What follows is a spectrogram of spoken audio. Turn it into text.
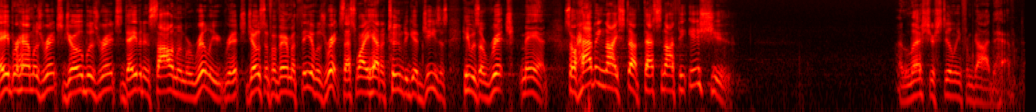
Abraham was rich, Job was rich, David and Solomon were really rich, Joseph of Arimathea was rich. That's why he had a tomb to give Jesus. He was a rich man. So having nice stuff, that's not the issue. Unless you're stealing from God to have it.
